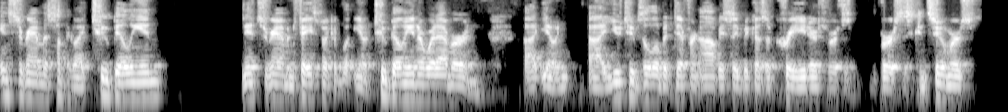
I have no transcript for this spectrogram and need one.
Instagram is something like 2 billion Instagram and Facebook, you know, two billion or whatever, and uh, you know, uh, YouTube's a little bit different, obviously, because of creators versus versus consumers.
